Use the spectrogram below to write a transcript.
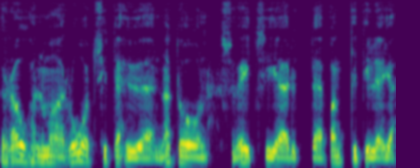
Rauhanmaa Ruotsi tähyää Natoon, Sveitsi jäädyttää pankkitilejä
